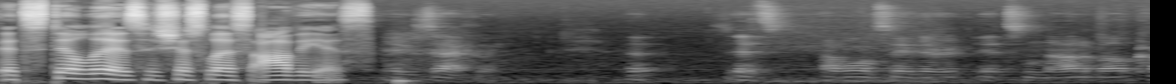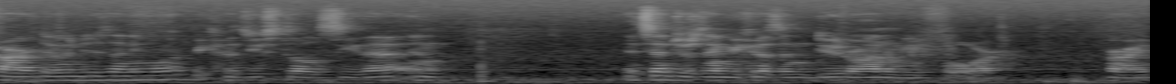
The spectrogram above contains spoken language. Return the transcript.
it still is. It's just less obvious. Exactly. It's I won't say there it's not about carved images anymore because you still see that and it's interesting because in Deuteronomy four, right?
